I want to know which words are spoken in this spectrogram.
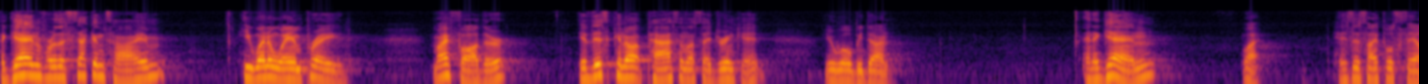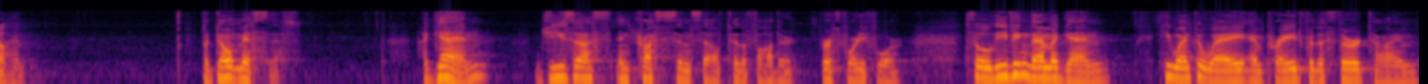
Again, for the second time, he went away and prayed, My Father, if this cannot pass unless I drink it, your will be done. And again, what? His disciples fail him. But don't miss this. Again, Jesus entrusts himself to the Father. Verse 44. So leaving them again, he went away and prayed for the third time,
